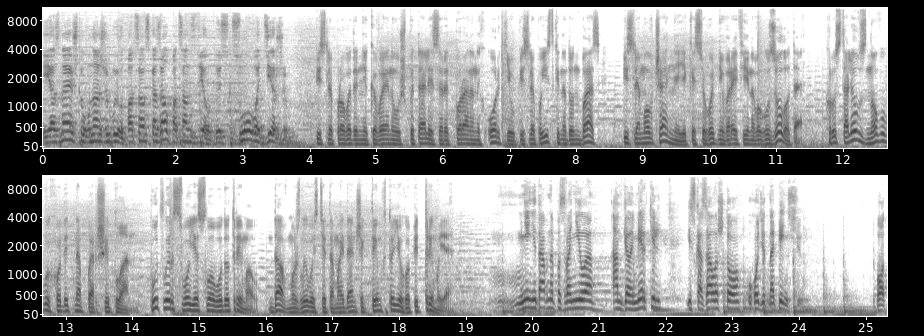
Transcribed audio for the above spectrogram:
И я знаю, что у нас же было. Пацан сказал, пацан сделал. То есть слово держим. Після проведення КВН у шпиталі серед поранених орків, після поїздки на Донбас, після мовчання, яке сьогодні в Ерефії на вагу золота, Хрустальов знову виходить на перший план. Путлер своє слово дотримав, дав можливості та майданчик тим, хто його підтримує. Мне недавно позвонила Ангела Меркель и сказала, что уходит на пенсию. Вот.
